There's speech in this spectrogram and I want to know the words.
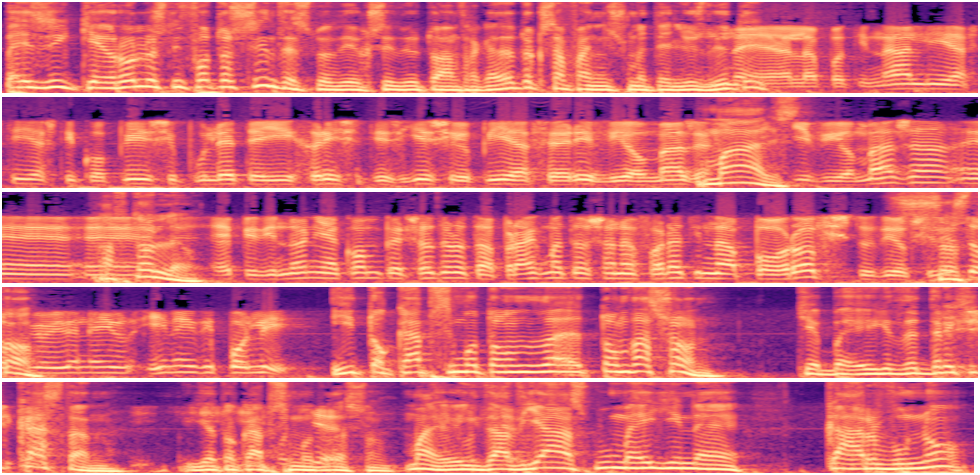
παίζει και ρόλο στη φωτοσύνθεση το διοξίδιο του άνθρακα. Δεν το εξαφανίσουμε τελείως. Διότι Ναι, αλλά από την άλλη αυτή η αστικοποίηση που λέτε η χρήση της γης η οποία αφαιρεί βιομάζα Μάλιστα. η βιομάζα ε, ε, Αυτό λέω. επιδεινώνει ακόμη περισσότερο τα πράγματα όσον αφορά την απορρόφηση του διοξιδίου Σωστό. το οποίο είναι, είναι ήδη πολύ. ή το κάψιμο των, δα- των δασών. Και ε, δεν τρέχει Φυσικά. κάστανο Οι- για το οι κάψιμο των φωτιές. δασών. Μα, η δαδιά, ας πούμε, έγινε κάρβουνο.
